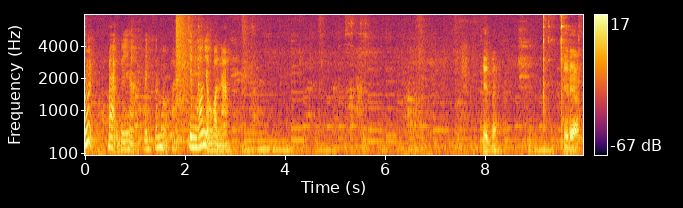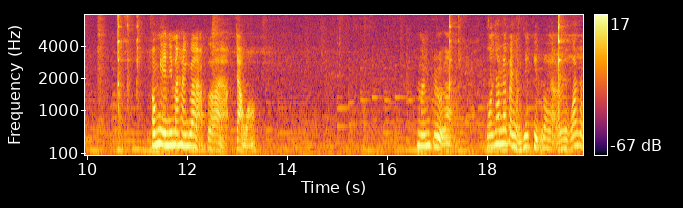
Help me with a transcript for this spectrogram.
อุ๊ยแปลกดีอะ เป็นข้าวเหนียวผัดชิมข้าวเหนียวก่อนนะเจืดไหมจืดเลยเหรอเขามีอันนี้มาให้ด้วยอะคืออะไรอะเจ้าเหรอมันจืดอะรสชาติไม่เป็นอย่างที่คิดเลยอะเราคิดว่าจะ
